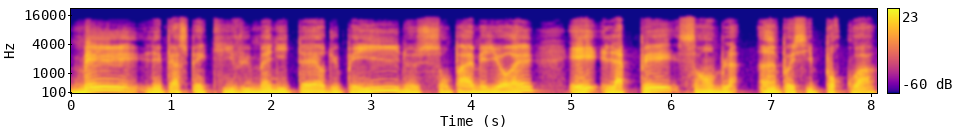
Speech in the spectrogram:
mais les perspectives humanitaires du pays ne sont pas améliorées et la paix semble impossible. Pourquoi?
